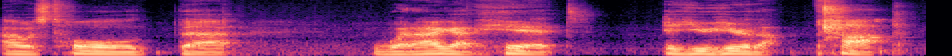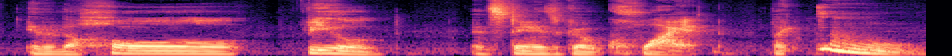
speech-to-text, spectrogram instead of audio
I was told that when I got hit, you hear that pop, and then the whole field and stands go quiet, like ooh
